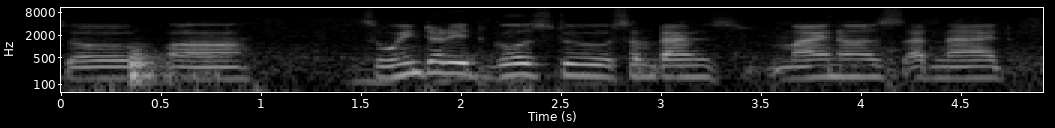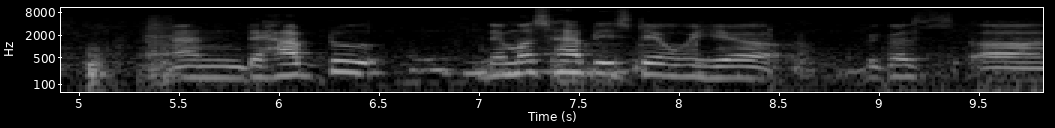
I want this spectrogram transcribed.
So uh, so winter it goes to sometimes minus at night, and they have to they must have to stay over here because uh,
